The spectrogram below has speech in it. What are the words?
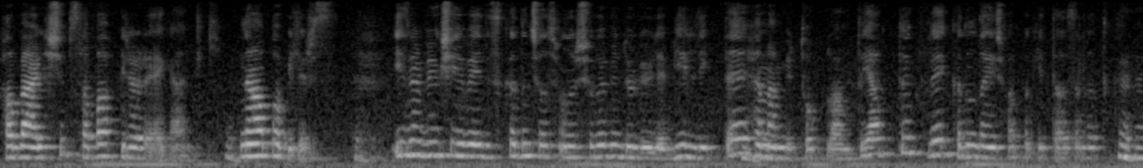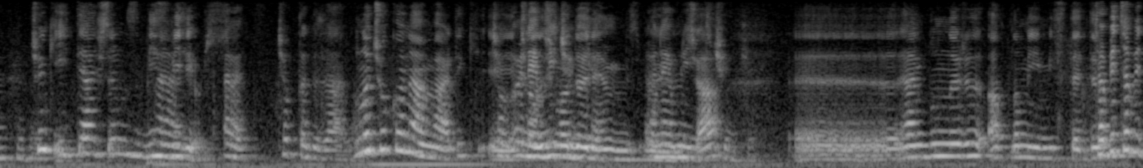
haberleşip sabah bir araya geldik. Ne yapabiliriz? İzmir Büyükşehir Belediyesi Kadın Çalışmaları Şube Müdürlüğü ile birlikte hemen bir toplantı yaptık ve kadın dayanışma paketi hazırladık. Çünkü ihtiyaçlarımızı biz Evet. biliyoruz. Evet. Çok da güzel. Buna çok önem verdik Çok önemli çalışma çünkü. dönemimiz boyunca. Önemliydi çünkü. Ee, yani bunları atlamayayım istedim. Tabii tabii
